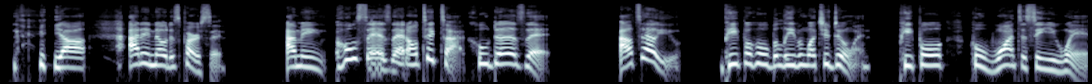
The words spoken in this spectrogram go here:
Y'all, I didn't know this person. I mean, who says that on TikTok? Who does that? I'll tell you, people who believe in what you're doing, people who want to see you win.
